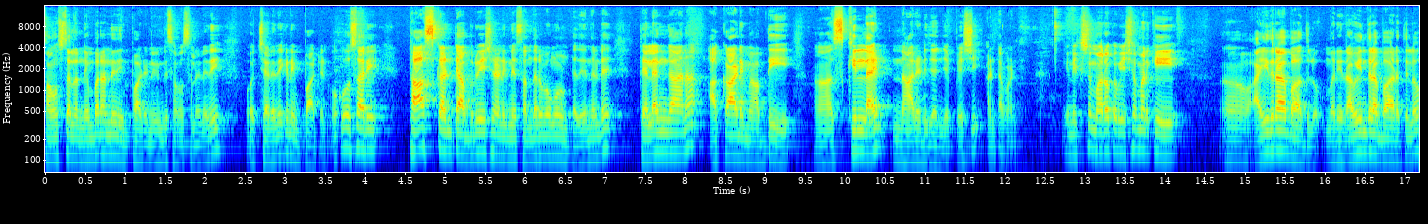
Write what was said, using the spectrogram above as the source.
సంస్థల నెంబర్ అనేది ఇంపార్టెంట్ ఎన్ని సంస్థలు అనేది వచ్చాయి అనేది ఇక్కడ ఇంపార్టెంట్. ఒక్కోసారి టాస్క్ అంటే అబ్రివేషన్ అడిగిన సందర్భం ఉంటుంది. ఏంటంటే Telangana academy of the skill and knowledge అని చెప్పేసి అంటామండి. నెక్స్ట్ మరొక విషయం మనకి హైదరాబాద్లో మరి రవీంద్ర భారతిలో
